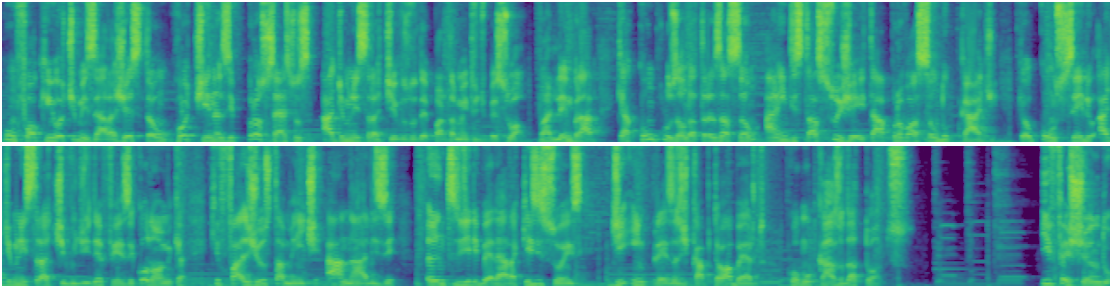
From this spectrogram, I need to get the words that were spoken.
com foco em otimizar a gestão, rotinas e processos administrativos do departamento de pessoal. Vale lembrar que a conclusão da transação ainda está sujeita à aprovação do CAD, que é o Conselho Administrativo de Defesa Econômica, que faz justamente a análise antes de liberar aquisições de empresas de capital aberto, como o caso da TOTOS. E fechando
